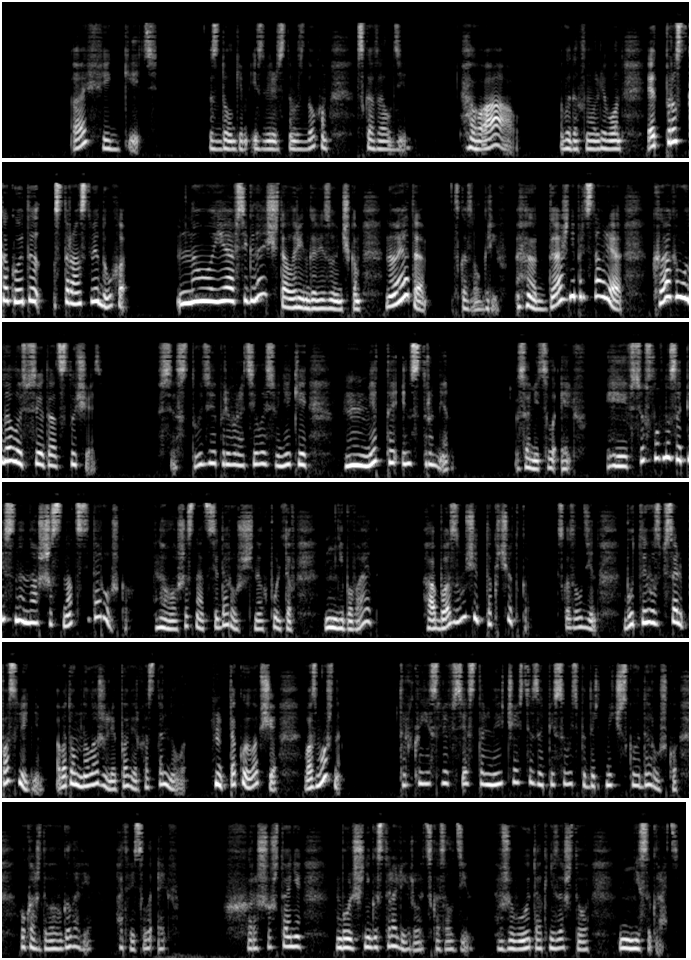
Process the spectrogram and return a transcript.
«Офигеть!» — с долгим извилистым вздохом сказал Дин. «Вау!» — выдохнул Ливон. «Это просто какое-то странствие духа». «Ну, я всегда считал Ринга везунчиком, но это...» — сказал Гриф. «Даже не представляю, как ему удалось все это отстучать». Вся студия превратилась в некий метаинструмент, заметила эльф. И все словно записано на шестнадцати дорожках. Но шестнадцатидорожечных пультов не бывает. А бас звучит так четко, сказал Дин, будто его записали последним, а потом наложили поверх остального. Хм, такое вообще возможно? Только если все остальные части записывать под ритмическую дорожку у каждого в голове, ответила эльф. Хорошо, что они больше не гастролируют, сказал Дин. Вживую так ни за что не сыграть.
